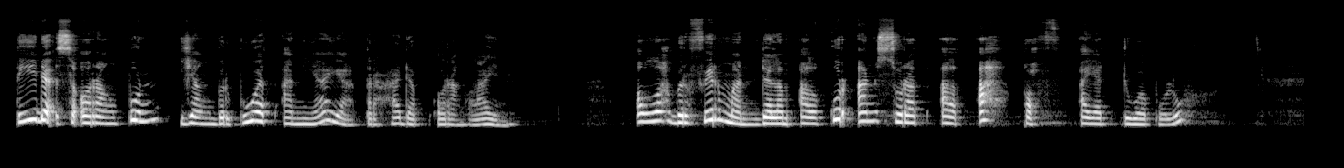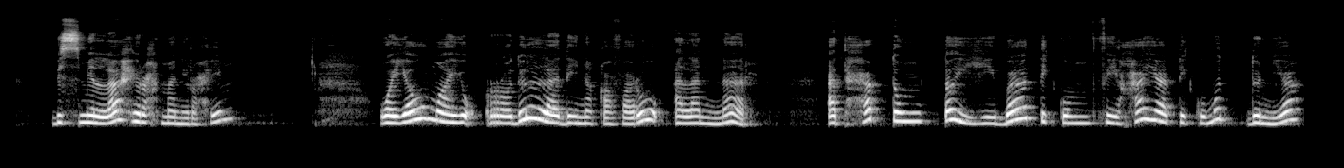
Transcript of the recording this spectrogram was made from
tidak seorang pun yang berbuat aniaya terhadap orang lain. Allah berfirman dalam Al-Quran Surat Al-Ahqaf ayat 20 Bismillahirrahmanirrahim. Yawma yu'radul ladina kafaru alan nar adhabtum tayyibatikum fi hayatikumud dunya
